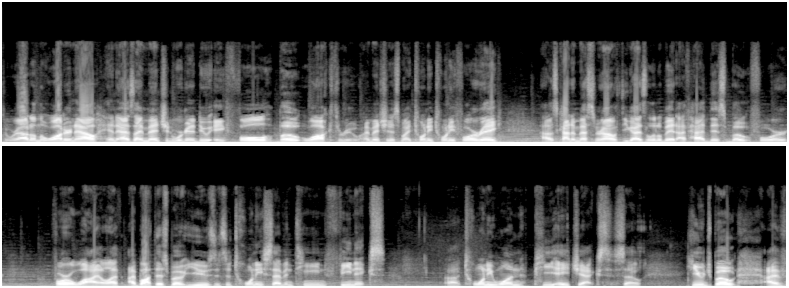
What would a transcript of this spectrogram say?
So we're out on the water now, and as I mentioned, we're gonna do a full boat walkthrough. I mentioned it's my 2024 rig. I was kind of messing around with you guys a little bit. I've had this boat for, for a while. I've, i bought this boat used. It's a 2017 Phoenix uh, 21 PHX. So huge boat. I've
